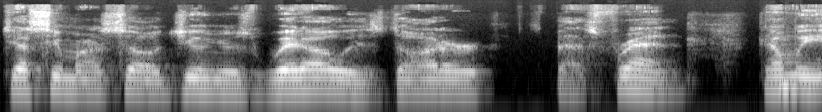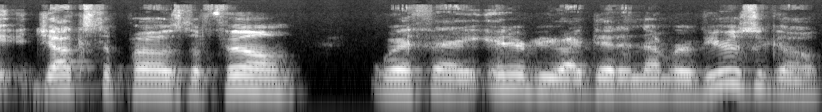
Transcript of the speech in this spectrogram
Jesse Marcel Jr.'s widow, his daughter, his best friend. Then we juxtaposed the film with a interview I did a number of years ago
